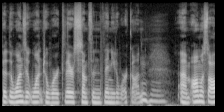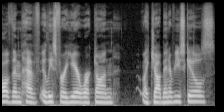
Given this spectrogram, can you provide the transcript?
but the ones that want to work there's something that they need to work on Mm-hmm. um, almost all of them have at least for a year worked on like job interview skills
